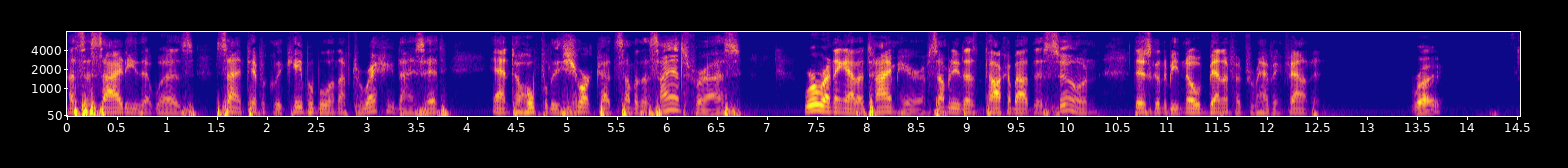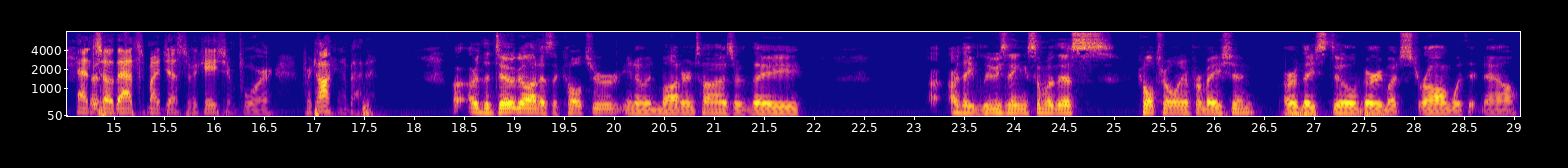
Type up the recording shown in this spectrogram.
a society that was scientifically capable enough to recognize it and to hopefully shortcut some of the science for us, we're running out of time here. If somebody doesn't talk about this soon, there's going to be no benefit from having found it. right. And so that's my justification for for talking about it. Are are the Dogon as a culture, you know, in modern times, are they are they losing some of this cultural information? Or are they still very much strong with it now?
